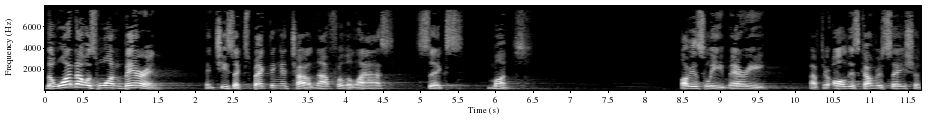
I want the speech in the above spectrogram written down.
the one that was one barren. And she's expecting a child, not for the last six months. Obviously, Mary, after all this conversation,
